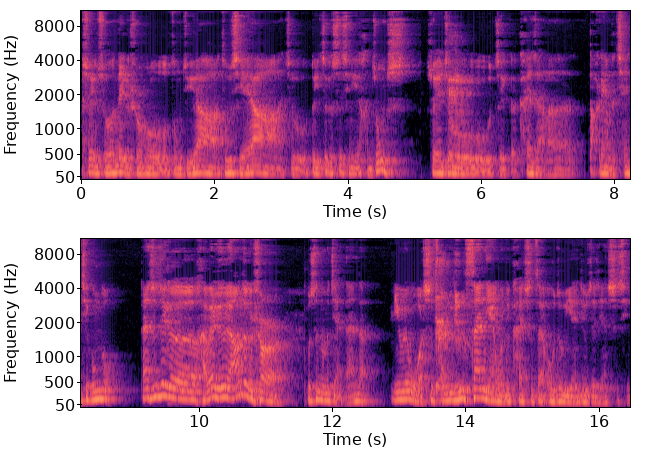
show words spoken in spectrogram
所以说那个时候总局啊、足协啊，就对这个事情也很重视。所以就这个开展了大量的前期工作，但是这个海外留洋这个事儿不是那么简单的，因为我是从零三年我就开始在欧洲研究这件事情。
